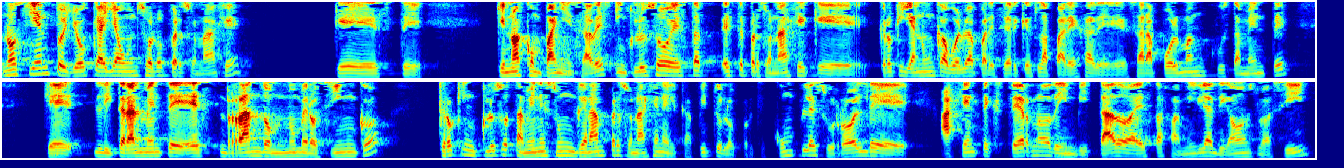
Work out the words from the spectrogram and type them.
no siento yo que haya un solo personaje que este, que no acompañe, ¿sabes? Incluso esta, este personaje que creo que ya nunca vuelve a aparecer, que es la pareja de Sarah Polman, justamente, que literalmente es random número 5, creo que incluso también es un gran personaje en el capítulo, porque cumple su rol de agente externo, de invitado a esta familia, digámoslo así,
